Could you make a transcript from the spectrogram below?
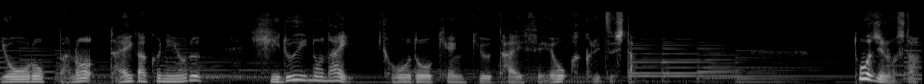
ヨーロッパの大学による比類のない共同研究体制を確立した。当時のスタッフ、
